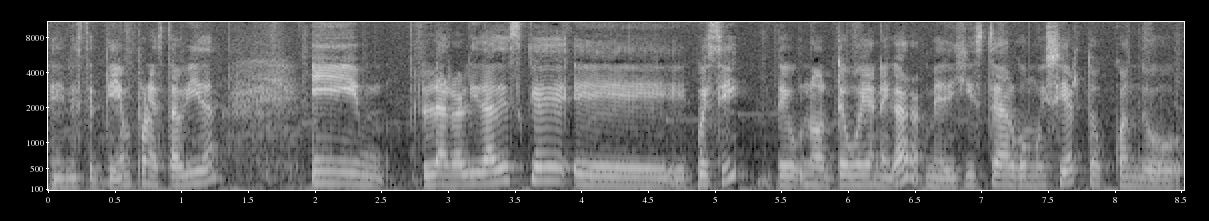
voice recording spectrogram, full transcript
en este tiempo, en esta vida. Y la realidad es que, eh, pues sí, no te voy a negar, me dijiste algo muy cierto. Cuando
